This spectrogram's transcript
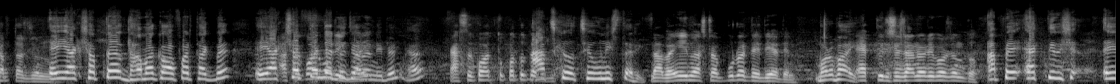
সপ্তাহের জন্য। এই এক সপ্তাহের ধামাকা অফার থাকবে। এই এক আজকে সপ্তাহের মধ্যে যারা? নেবেন হ্যাঁ? আজকে কত কত তারিখ? আজকে হচ্ছে উনিশ তারিখ। না ভাই এই মাসটা পুরোটাই দিয়ে দেন। বড় ভাই। একত্রিশে জানুয়ারি পর্যন্ত। আপনি একত্রিশে এই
